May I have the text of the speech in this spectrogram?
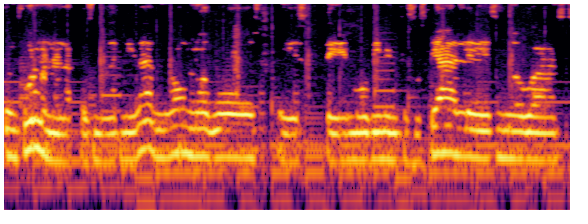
conforman a la posmodernidad, ¿no? Nuevos este, movimientos sociales, nuevas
